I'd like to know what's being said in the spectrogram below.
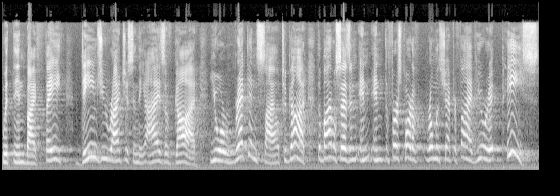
within by faith deems you righteous in the eyes of God. You are reconciled to God. The Bible says in, in, in the first part of Romans chapter 5, you are at peace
